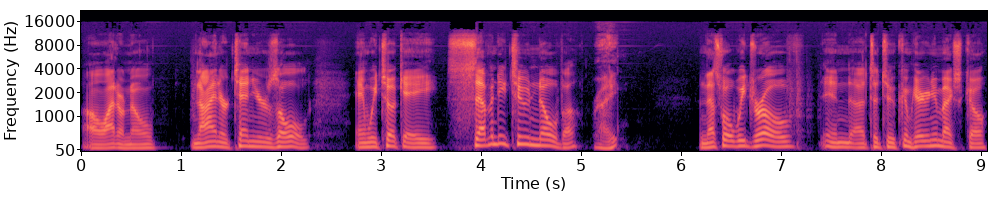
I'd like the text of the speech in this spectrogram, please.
oh, I don't know, nine or 10 years old. And we took a 72 Nova, Right. and that's what we drove in uh, to Tucumcari, New Mexico.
